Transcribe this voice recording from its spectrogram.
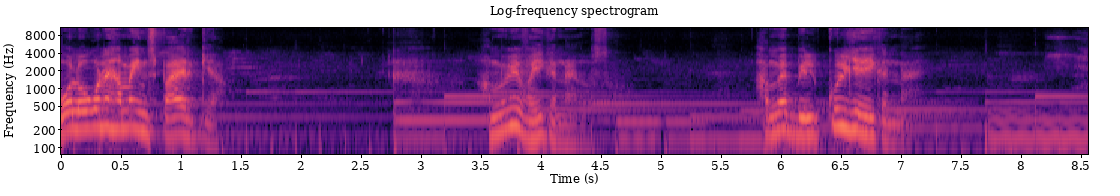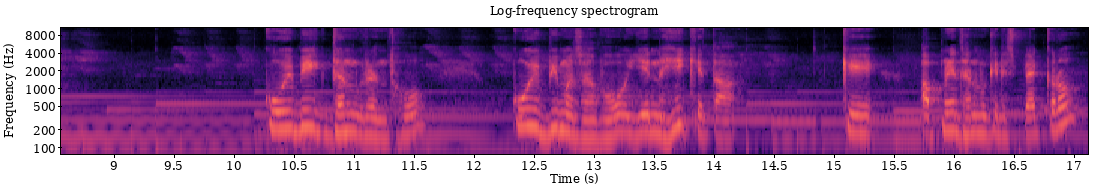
वो लोगों ने हमें इंस्पायर किया। हमें भी वही करना है दोस्तों। हमें बिल्कुल यही करना है। कोई भी धर्म ग्रंथ हो, कोई भी मज़हब हो, ये नहीं कहता कि अपने धर्म की रिस्पेक्ट करो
